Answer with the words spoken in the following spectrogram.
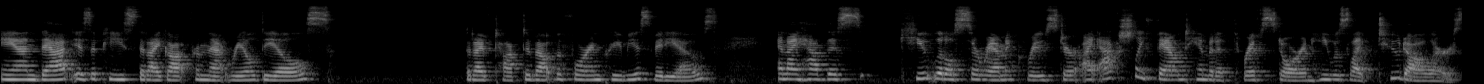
And that is a piece that I got from that Real Deals that I've talked about before in previous videos. And I have this cute little ceramic rooster. I actually found him at a thrift store and he was like $2.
